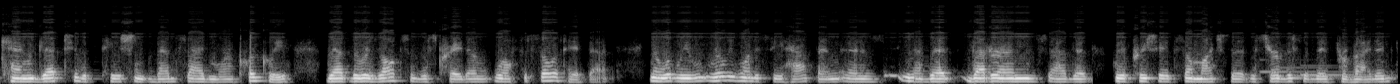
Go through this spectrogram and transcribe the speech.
can get to the patient bedside more quickly, that the results of this CRADA will facilitate that. You know, what we really want to see happen is, you know, that veterans, uh, that we appreciate so much the, the service that they've provided,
